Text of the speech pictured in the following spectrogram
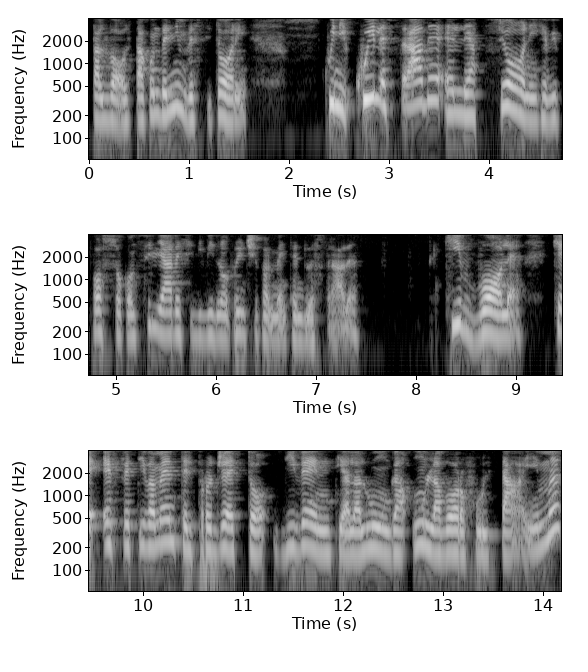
talvolta con degli investitori. Quindi qui le strade e le azioni che vi posso consigliare si dividono principalmente in due strade. Chi vuole che effettivamente il progetto diventi alla lunga un lavoro full time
